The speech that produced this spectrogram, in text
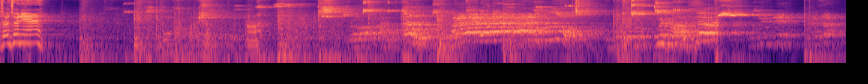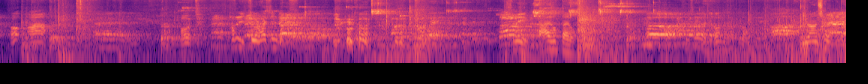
천천히 해 어. 어 다들 이쪽을 하신 줄 알았어 수리 아 높다 이거. 수리가 이건 생각보다 없네. 이방은 처음에 안 해.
